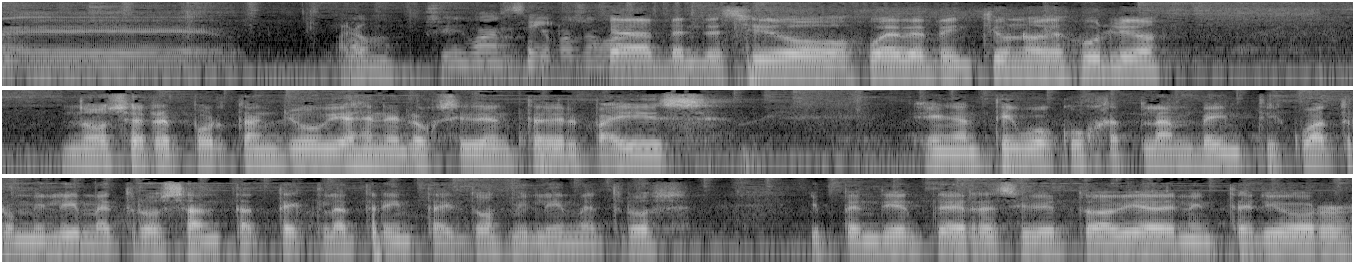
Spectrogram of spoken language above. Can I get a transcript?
Eh, Palomo. Sí, Juan, Sí. ¿qué pasó, Juan? Bendecido jueves 21 de julio. No se reportan lluvias en el occidente del país. En Antiguo Cujatlán 24 milímetros, Santa Tecla 32 milímetros y pendiente de recibir todavía del interior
